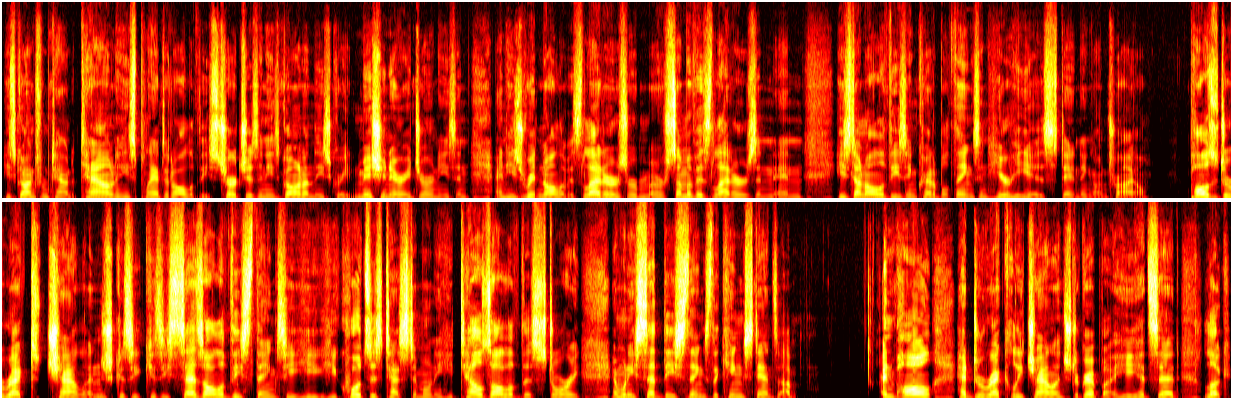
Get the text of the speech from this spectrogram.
he's gone from town to town, and he's planted all of these churches, and he's gone on these great missionary journeys, and, and he's written all of his letters, or, or some of his letters, and, and he's done all of these incredible things, and here he is standing on trial. Paul's direct challenge, because he because he says all of these things, he, he he quotes his testimony, he tells all of this story, and when he said these things, the king stands up. And Paul had directly challenged Agrippa. He had said, Look,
